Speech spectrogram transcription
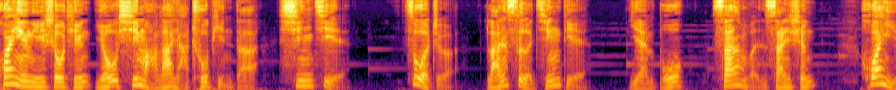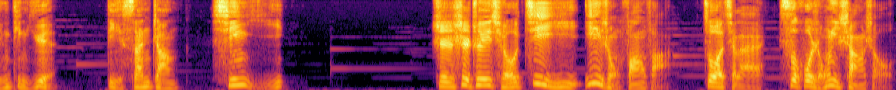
欢迎您收听由喜马拉雅出品的《新界》，作者蓝色经典，演播三文三生。欢迎订阅。第三章：心仪。只是追求记忆一种方法，做起来似乎容易上手。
